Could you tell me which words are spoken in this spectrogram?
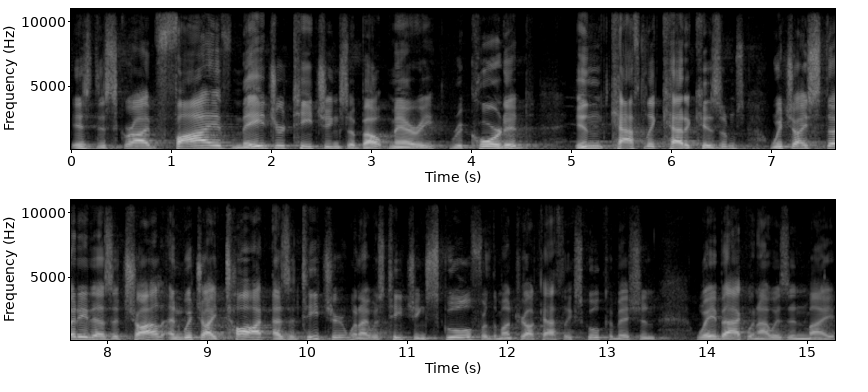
is describe five major teachings about Mary recorded in Catholic catechisms, which I studied as a child and which I taught as a teacher when I was teaching school for the Montreal Catholic School Commission way back when I was in my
